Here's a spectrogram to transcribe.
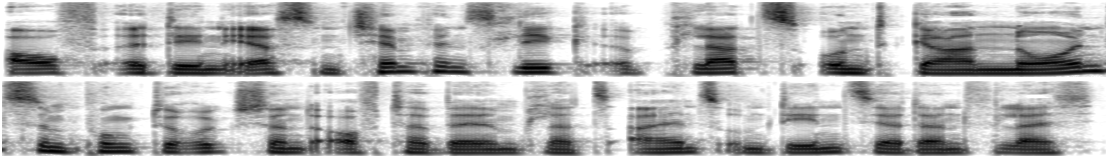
auf äh, den ersten Champions League Platz und gar 19 Punkte Rückstand auf Tabellenplatz 1, um den es ja dann vielleicht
